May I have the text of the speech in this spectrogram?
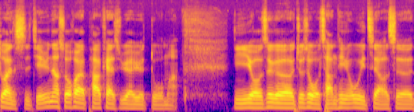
段时间，因为那时候后来 Podcast 越来越多嘛。你有这个，就是我常听的物理治疗师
